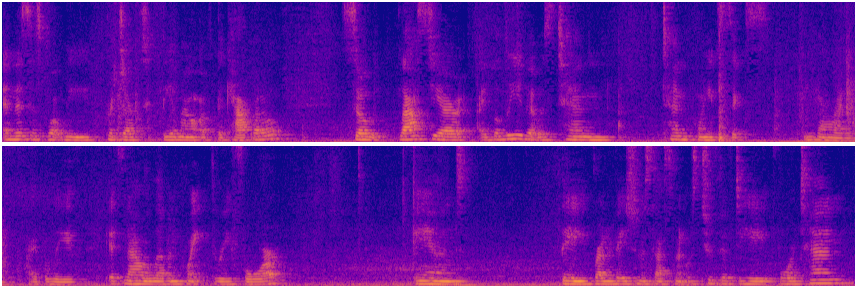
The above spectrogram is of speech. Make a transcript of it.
And this is what we project the amount of the capital. So last year, I believe it was 10, 10.69, I believe. It's now 11.34. And the renovation assessment was 258, 410.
